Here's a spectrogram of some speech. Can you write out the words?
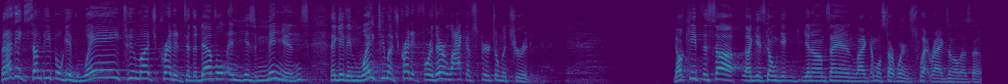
But I think some people give way too much credit to the devil and his minions. They give him way too much credit for their lack of spiritual maturity. Y'all keep this up, like it's gonna get, you know what I'm saying? Like I'm gonna start wearing sweat rags and all that stuff.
